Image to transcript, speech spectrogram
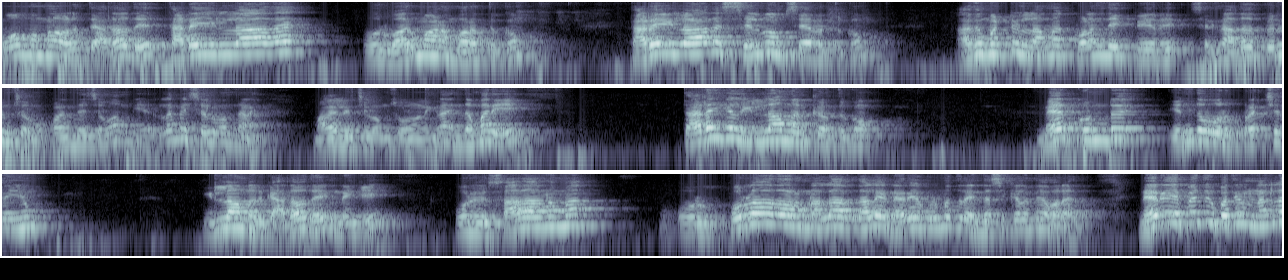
ஹோமம்லாம் வளர்த்து அதாவது தடையில்லாத ஒரு வருமானம் வரத்துக்கும் தடையில்லாத செல்வம் சேர்றதுக்கும் அது மட்டும் இல்லாமல் குழந்தை பேர் சரிங்களா அதாவது பெரும் செல்வம் குழந்தை செல்வம் எல்லாமே செல்வம் தானே. மலையில செல்வம் சொல்லுவோம் இல்லைங்களா? இந்த மாதிரி தடைகள் இல்லாமல் இருக்கிறதுக்கும் மேற்கொண்டு எந்த ஒரு பிரச்சனையும் இல்லாமல் இருக்கு. அதாவது இன்னைக்கு ஒரு சாதாரணமாக ஒரு பொருளாதாரம் நல்லா இருந்தாலே நிறைய குடும்பத்தில் எந்த சிக்கலுமே வராது. நிறைய பேர்த்துக்கு பார்த்தீங்கன்னா நல்ல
